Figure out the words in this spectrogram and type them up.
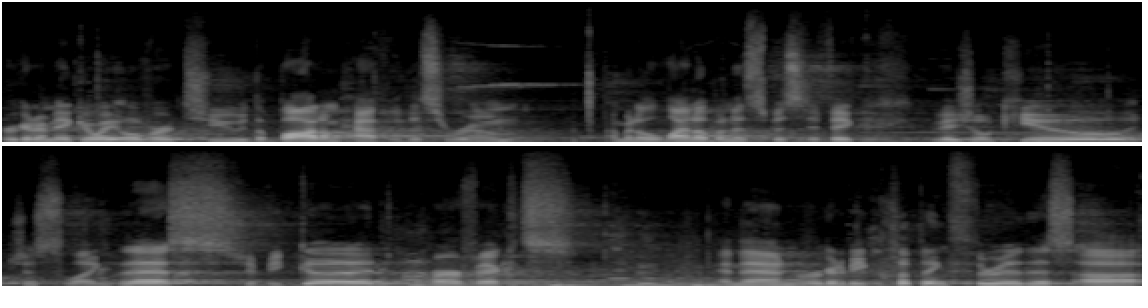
we're gonna make our way over to the bottom half of this room. I'm gonna line up on a specific visual cue, just like this. Should be good, perfect. And then we're gonna be clipping through this uh,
